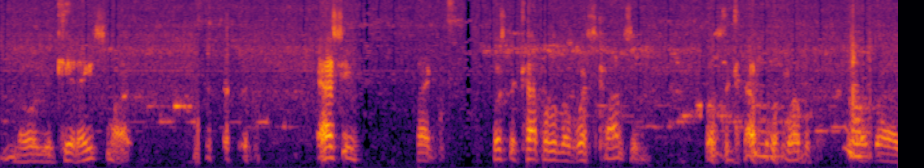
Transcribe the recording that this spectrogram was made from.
no your kid ain't smart ask him like what's the capital of wisconsin what's the capital of, of uh,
